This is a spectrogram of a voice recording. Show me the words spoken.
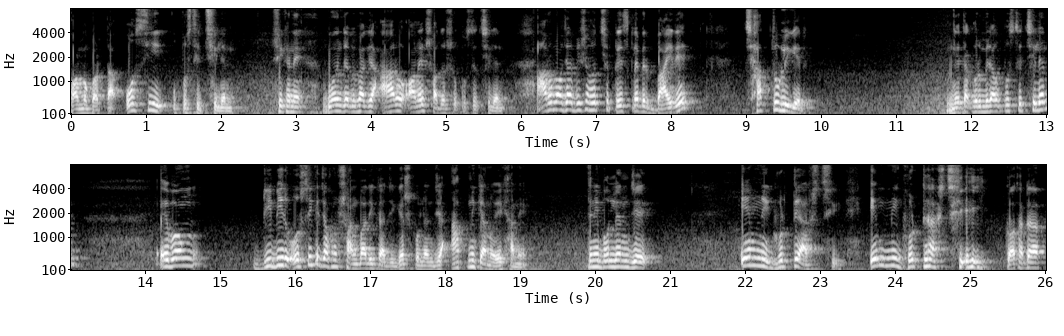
কর্মকর্তা ওসি উপস্থিত ছিলেন। সেখানে গোয়েন্দা বিভাগে আরও অনেক সদস্য উপস্থিত ছিলেন। আরও মজার বিষয় হচ্ছে প্রেস ক্লাবের বাইরে ছাত্রলীগের নেতাকর্মীরা উপস্থিত ছিলেন এবং ডিবির ওসিকে যখন সাংবাদিকরা জিজ্ঞেস করলেন যে, আপনি কেন এখানে? তিনি বললেন যে, এমনি ঘুরতে আসছি। এমনি ঘুরতে আসছি। এই কথাটা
